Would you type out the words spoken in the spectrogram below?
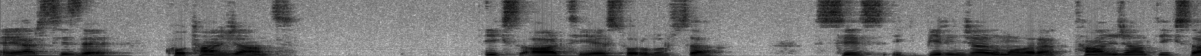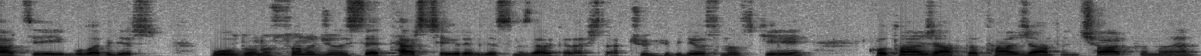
Eğer size kotanjant x artı y sorulursa siz birinci adım olarak tanjant x artı y'yi bulabilir. Bulduğunuz sonucu ise ters çevirebilirsiniz arkadaşlar. Çünkü biliyorsunuz ki kotanjantla tanjantın çarpımı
